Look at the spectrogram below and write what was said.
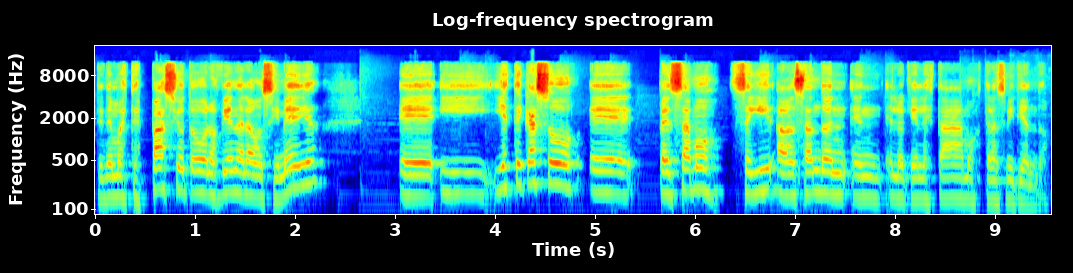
Tenemos este espacio todos los viernes a las once y media. Eh, y, y, este caso eh, pensamos seguir avanzando en, lo que le estábamos transmitiendo.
